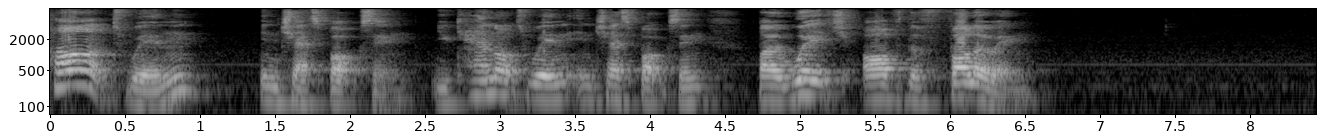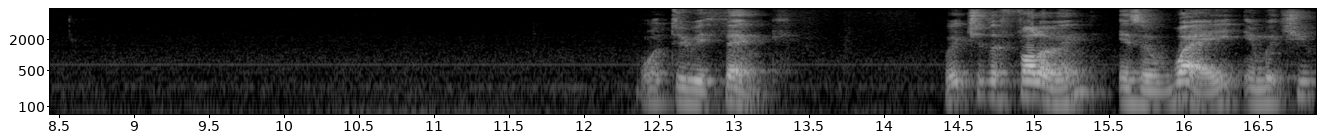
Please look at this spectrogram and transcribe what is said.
can't win in chess boxing? You cannot win in chess boxing by which of the following? What do we think? Which of the following is a way in which you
